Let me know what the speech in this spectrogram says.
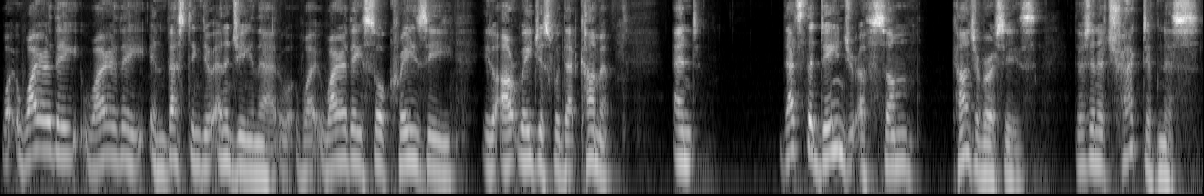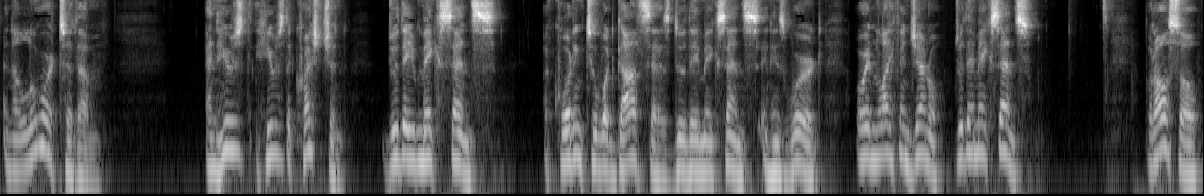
Why, why are they why are they investing their energy in that? Why, why are they so crazy, you know, outrageous with that comment? And that's the danger of some controversies. There's an attractiveness, an allure to them. And here's here's the question. Do they make sense? According to what God says, do they make sense in his word or in life in general? Do they make sense? But also,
